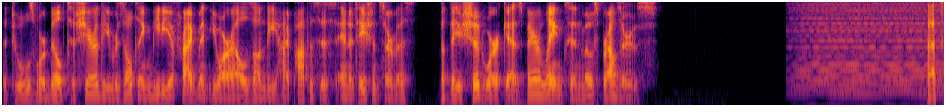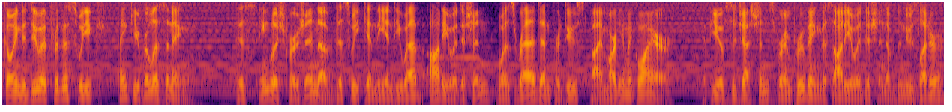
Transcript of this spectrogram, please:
The tools were built to share the resulting media fragment URLs on the Hypothesis annotation service but they should work as bare links in most browsers. That's going to do it for this week. Thank you for listening. This English version of This Week in the Indie Web audio edition was read and produced by Marty McGuire. If you have suggestions for improving this audio edition of the newsletter,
